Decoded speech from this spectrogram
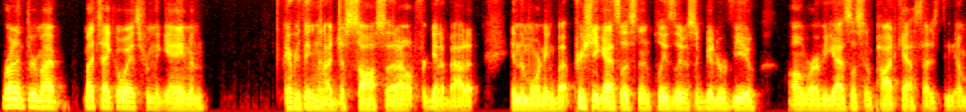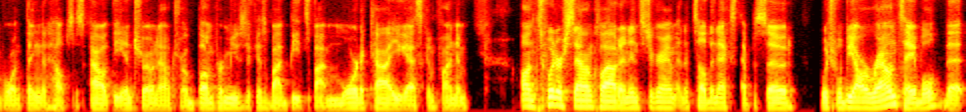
running through my my takeaways from the game and everything that I just saw, so that I don't forget about it in the morning. But appreciate you guys listening. Please leave us a good review on wherever you guys listen to podcasts. That is the number one thing that helps us out. The intro and outro bumper music is by Beats by Mordecai. You guys can find him on Twitter, SoundCloud, and Instagram. And until the next episode, which will be our roundtable that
